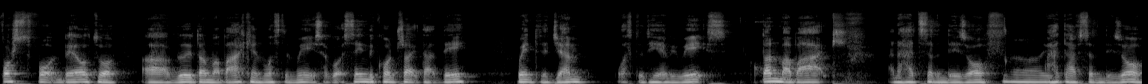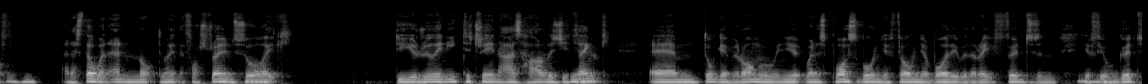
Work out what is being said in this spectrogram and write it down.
first fought in Bellator. I really done my back in lifting weights. I got signed the contract that day. Went to the gym, lifted heavy weights, done my back, and I had seven days off. Oh, I had to have seven days off, and I still went in and knocked him out in the first round. So like, do you really need to train as hard as you think? Um, don't get me wrong, when you when it's possible and you're filling your body with the right foods and you're Mm-hmm. feeling good,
